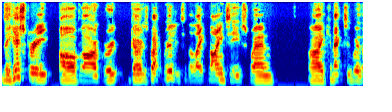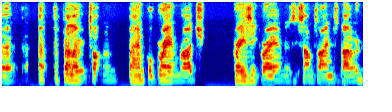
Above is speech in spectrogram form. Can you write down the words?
the history of our group goes back really to the late 90s when I connected with a, a, a fellow Tottenham fan called Graham Rudge, Crazy Graham, as he's sometimes known.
